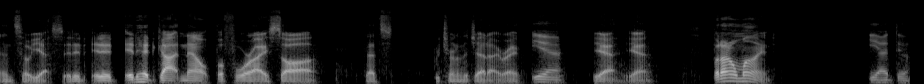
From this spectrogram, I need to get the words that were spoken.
And so yes, it had, it had, it had gotten out before I saw. That's Return of the Jedi, right? Yeah. Yeah, yeah. But I don't mind. Yeah, I do.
